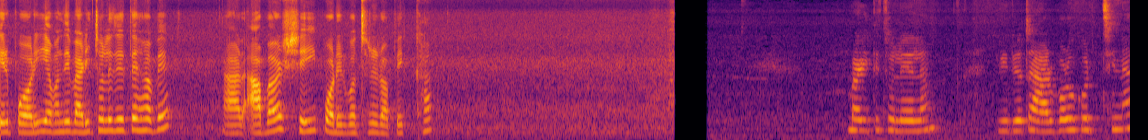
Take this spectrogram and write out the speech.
এরপরেই আমাদের বাড়ি চলে যেতে হবে আর আবার সেই পরের বছরের অপেক্ষা। বাড়িতে চলে এলাম। ভিডিওটা আর বড় করছি না।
